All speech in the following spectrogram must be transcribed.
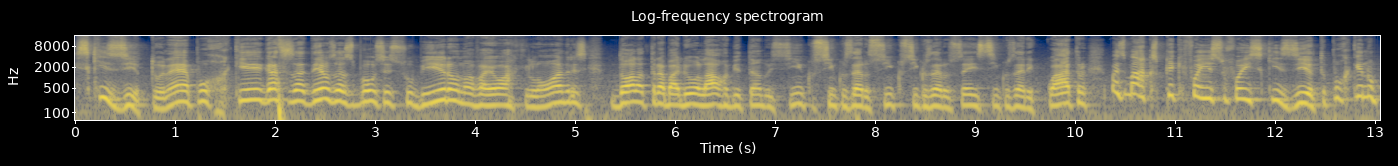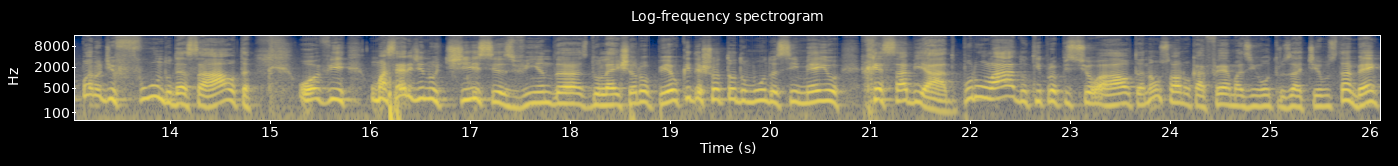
esquisito, né? Porque, graças a Deus, as bolsas subiram, Nova York e Londres, dólar trabalhou lá orbitando os 5, 505, 506, 504. Mas, Marcos, por que, foi isso? Foi esquisito? Porque no pano de fundo dessa alta houve uma série de notícias vindas do leste europeu que deixou todo mundo assim meio ressabiado por um lado, o que propiciou a alta, não só no café, mas em outros ativos também,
